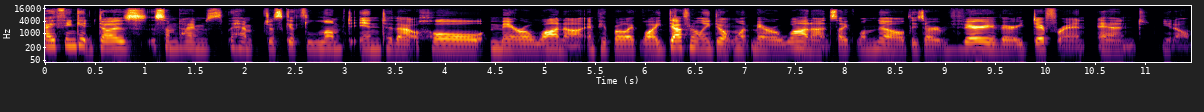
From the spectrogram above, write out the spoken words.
I think it does sometimes hemp just gets lumped into that whole marijuana and people are like, "Well, I definitely don't want marijuana." It's like, "Well, no, these are very very different and, you know,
